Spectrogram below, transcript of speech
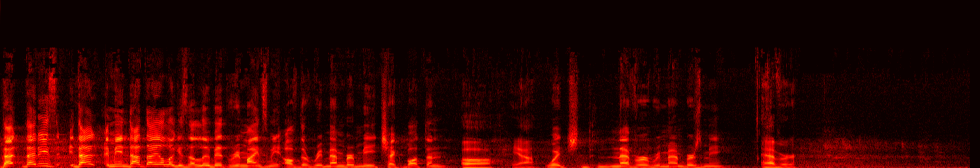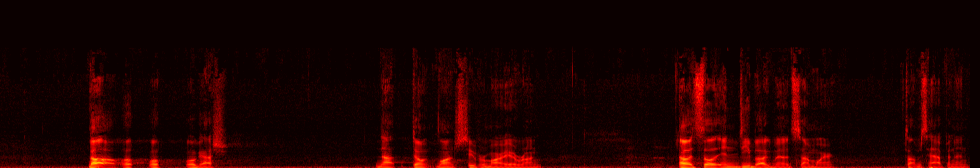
That, that is, that, I mean, that dialogue is a little bit, reminds me of the remember me check button, Oh yeah, which never remembers me. ever. Oh, oh, oh, oh gosh. Not, don't launch Super Mario Run. Oh, it's still in debug mode somewhere. Something's happening.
